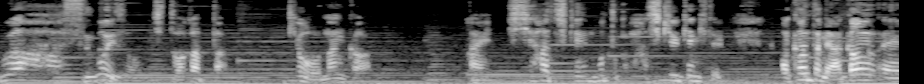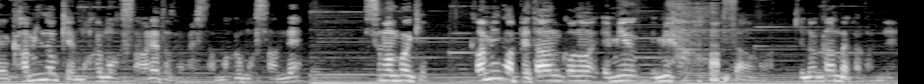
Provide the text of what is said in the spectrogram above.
うわー、すごいぞ。ちょっとわかった。今日なんか、はい。7、8件もっとかな ?8、9件来てる。アカウント名、アカウン、えー、髪の毛もふもふさん、ありがとうございました。もふもふさんね。質問ご意見。髪がぺたんこのエミュ、エミュオーさんは、昨日噛んだからね。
